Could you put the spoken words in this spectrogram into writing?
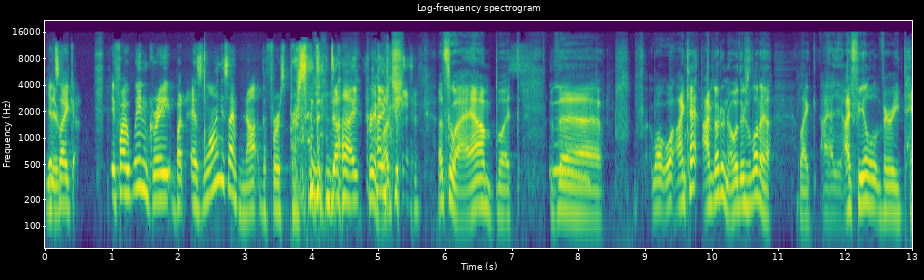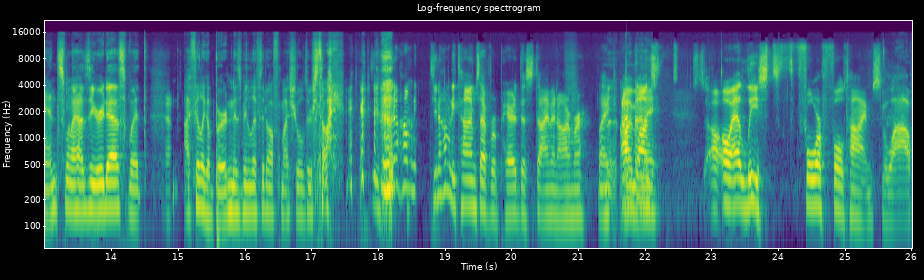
it's like if I win, great. But as long as I'm not the first person to die, Pretty I'm much. good. That's who I am, but the well, well, I can't. I don't know. There's a lot of like I I feel very tense when I had zero deaths, but Yeah. I feel like a burden has been lifted off my shoulders. Do you know how many? Do you know how many times I've repaired this diamond armor? Like How I've gone. s- Oh, at least four full times. wow.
